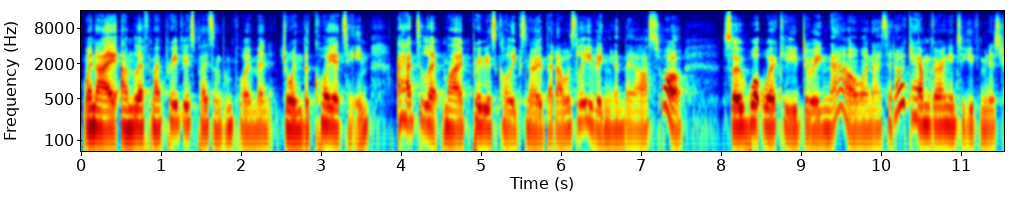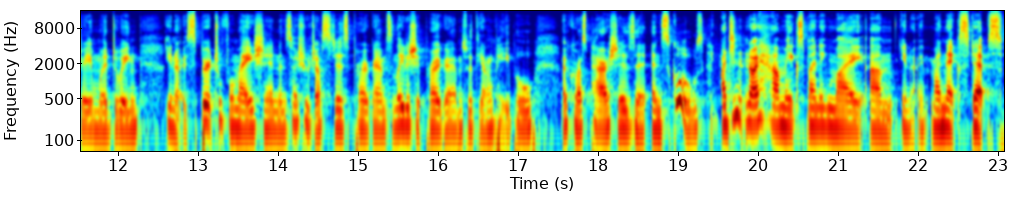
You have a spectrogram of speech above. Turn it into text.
when I um, left my previous place of employment, joined the Koya team, I had to let my previous colleagues know that I was leaving and they asked, Oh, so what work are you doing now? And I said, okay, I'm going into youth ministry and we're doing, you know, spiritual formation and social justice programs and leadership programs with young people across parishes and, schools. I didn't know how me explaining my, um, you know, my next steps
